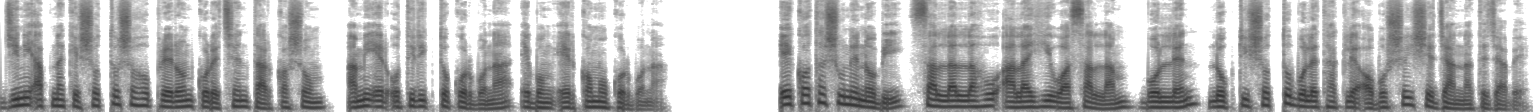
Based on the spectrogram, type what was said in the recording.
যিনি আপনাকে সত্যসহ প্রেরণ করেছেন তার কসম, আমি এর অতিরিক্ত করব না এবং এর কমও করব না। এ কথা শুনে নবী সাল্লাল্লাহু আলাইহি ওয়াসাল্লাম বললেন, লোকটি সত্য বলে থাকলে অবশ্যই সে জান্নাতে যাবে।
